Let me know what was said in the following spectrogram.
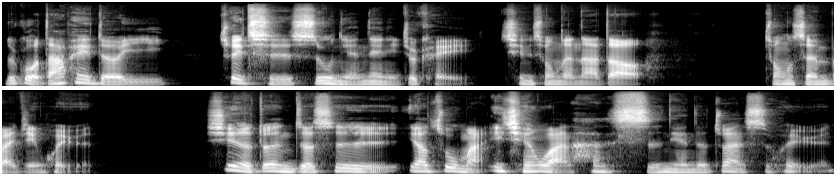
如果搭配得宜。最迟十五年内，你就可以轻松的拿到终身白金会员。希尔顿则是要住满一千万和十年的钻石会员，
